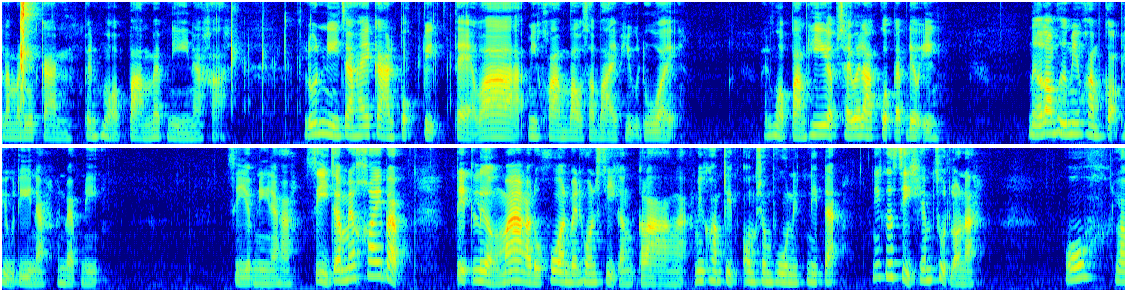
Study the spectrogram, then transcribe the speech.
เรามาดูกันเป็นหัวปั๊มแบบนี้นะคะ รุ่นนี้จะให้การปกปิดแต่ว่ามีความเบาสบายผิวด้วย เป็นหัวปั๊มที่แบบใช้เวลากดแบบเดียวเอง เนื้อรองพื้นมีความเกาะผิวดีนะเป็นแบบนี้ สีแบบนี้นะคะ สีจะไม่ค่อยแบบติดเหลืองมากอะทุกคนเป็นโทนสีกลางๆอะมีความติดอมชมพูนิดๆอะ นี่คือสีเข้มสุดแล้วนะ โอ้เรา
